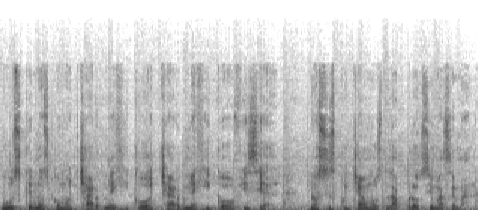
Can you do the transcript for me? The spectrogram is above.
búsquenos como Chart México o Chart México Oficial. Nos escuchamos la próxima semana.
